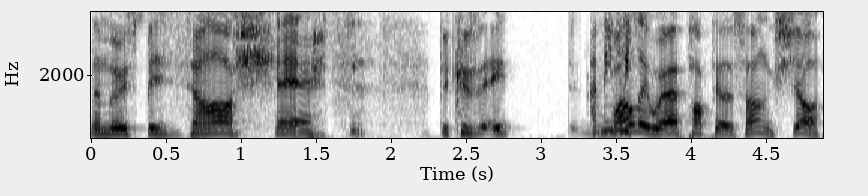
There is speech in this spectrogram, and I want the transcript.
the most bizarre shit because it. I mean, while they were popular songs, sure,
